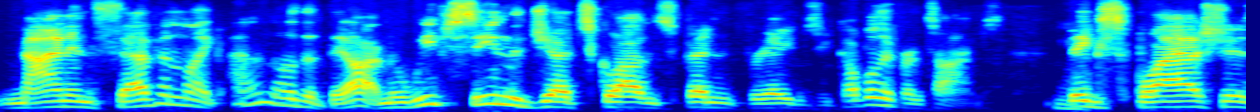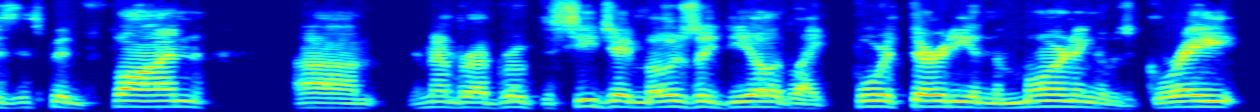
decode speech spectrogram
nine and seven. Like, I don't know that they are. I mean, we've seen the Jets go out and spend free agency a couple different times. Mm-hmm. Big splashes. It's been fun. Um, remember I broke the CJ Mosley deal at like 4:30 in the morning. It was great.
